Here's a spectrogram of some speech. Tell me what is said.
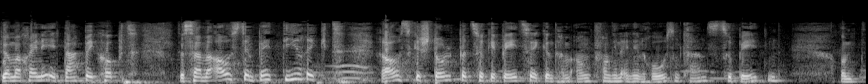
Wir haben auch eine Etappe gehabt, da sind wir aus dem Bett direkt rausgestolpert zur Gebetsecke und haben angefangen, einen Rosenkranz zu beten. Und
